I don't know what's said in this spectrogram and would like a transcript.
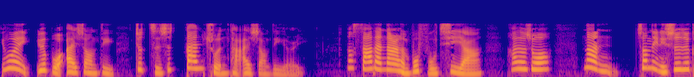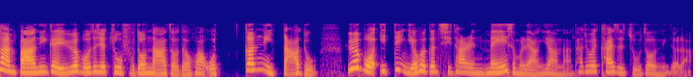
因为约伯爱上帝，就只是单纯他爱上帝而已。那撒旦当然很不服气呀，他就说：“那上帝，你试试看，把你给约伯这些祝福都拿走的话，我跟你打赌。”约伯一定也会跟其他人没什么两样呐，他就会开始诅咒你的啦。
